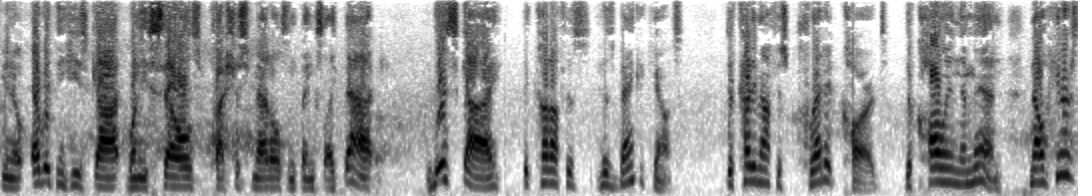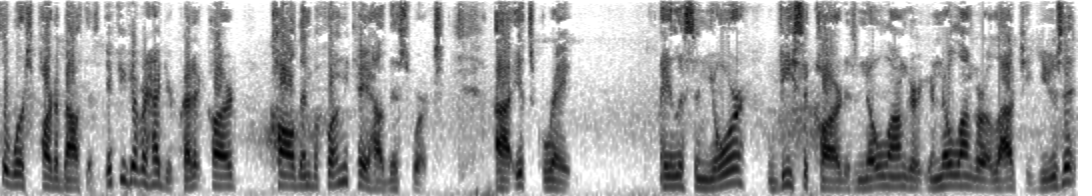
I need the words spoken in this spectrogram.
you know, everything he's got when he sells precious metals and things like that. This guy, they cut off his, his bank accounts. They're cutting off his credit cards. They're calling them in. Now, here's the worst part about this. If you've ever had your credit card called in before, let me tell you how this works. Uh, it's great. Hey, listen, your Visa card is no longer, you're no longer allowed to use it,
